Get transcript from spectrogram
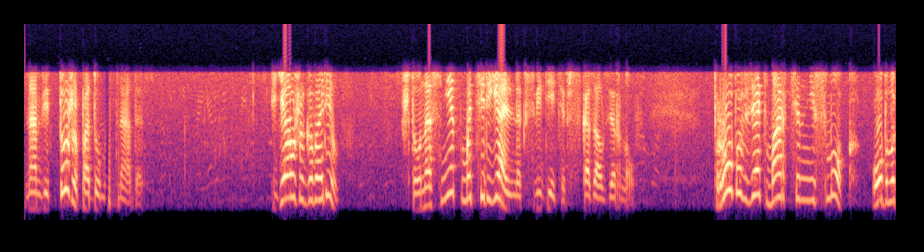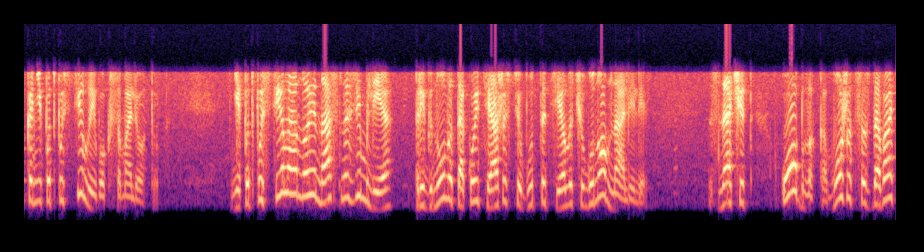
Нам ведь тоже подумать надо. Я уже говорил, что у нас нет материальных свидетельств, сказал Зернов. Пробу взять Мартин не смог, облако не подпустило его к самолету. Не подпустило оно и нас на земле, пригнуло такой тяжестью, будто тело чугуном налили. Значит, облако может создавать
